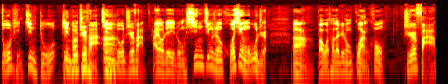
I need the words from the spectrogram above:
毒品禁毒禁、毒执法，禁啊毒执法，还有这种新精神活性物质，啊，包括它的这种管控、执法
